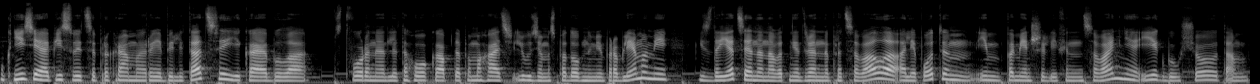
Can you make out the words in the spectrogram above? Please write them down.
У кнізе апісваецца праграма рэабілітацыі якая была створаная для таго каб дапамагаць людзям з падобнымі праблемамі і здаецца яна нават нядрэнна працавала але потым ім паменшылі фінансаванне і як бы ўсё там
